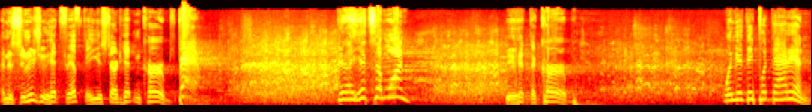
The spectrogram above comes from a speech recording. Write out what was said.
and as soon as you hit 50, you start hitting curbs. Bam! Did I hit someone? You hit the curb. When did they put that in?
